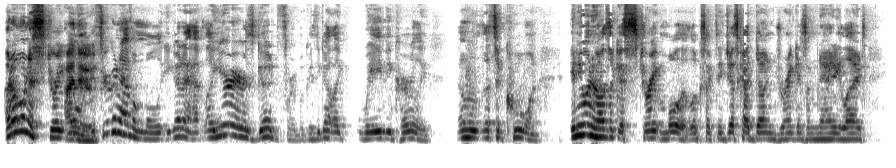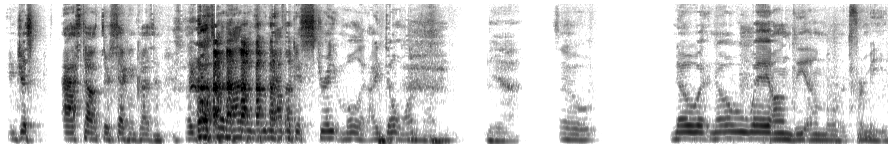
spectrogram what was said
I don't want a straight I do. If you're gonna have a mullet, you gotta have like your hair is good for it because you got like wavy curly. That's a cool one. Anyone who has like a straight mullet looks like they just got done drinking some natty lights and just asked out their second cousin. Like that's what happens when you have like a straight mullet. I don't want that. Yeah. So no no way on the uh, mullet for me.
